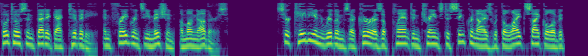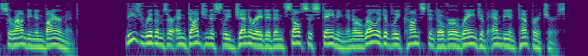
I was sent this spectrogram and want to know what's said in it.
photosynthetic activity, and fragrance emission, among others. Circadian rhythms occur as a plant entrains to synchronize with the light cycle of its surrounding environment. These rhythms are endogenously generated and self-sustaining and are relatively constant over a range of ambient temperatures.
